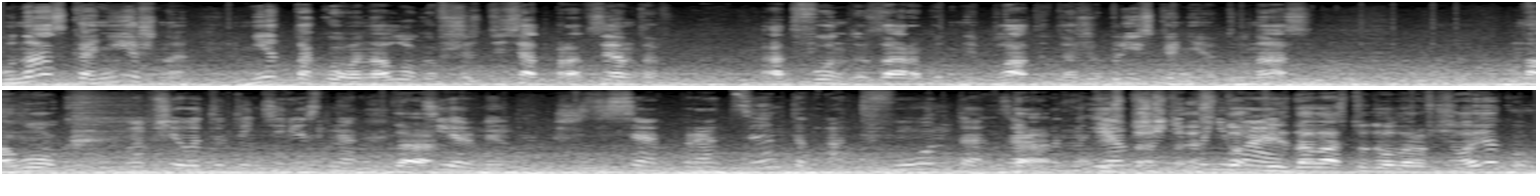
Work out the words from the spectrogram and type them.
У нас, конечно, нет такого налога в 60% от фонда заработной платы, даже близко нет. У нас налог Вообще вот это интересно, Да. термин 60% от фонда Да. заработной. Ты Я сто- вообще не сто- понимаю. Ты дала 100 долларов человеку,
